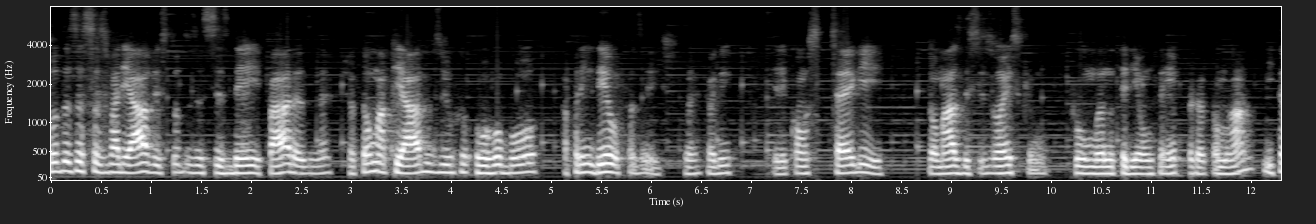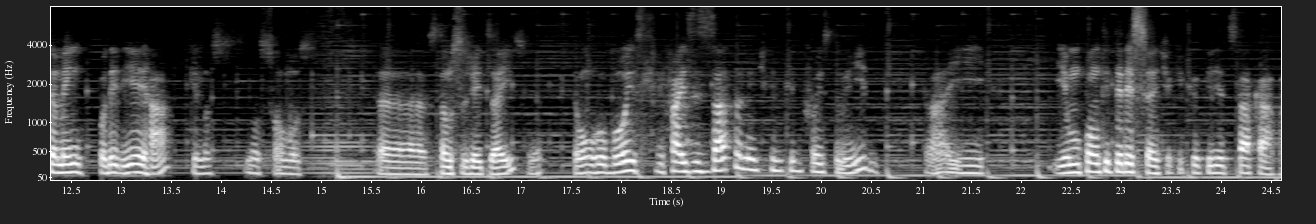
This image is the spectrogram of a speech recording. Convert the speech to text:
todas essas variáveis, todos esses D e paras, né, já estão mapeados e o, o robô aprendeu a fazer isso. Né? Então, ele ele consegue tomar as decisões que, que o humano teria um tempo para tomar e também poderia errar, porque nós, nós somos uh, estamos sujeitos a isso. Né? Então o robô faz exatamente aquilo que ele foi instruído. Tá? E, e um ponto interessante aqui que eu queria destacar,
